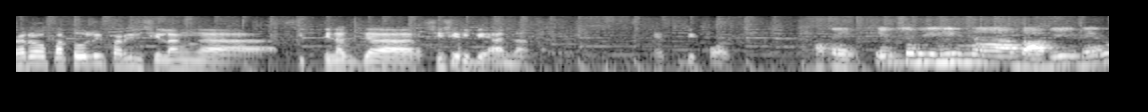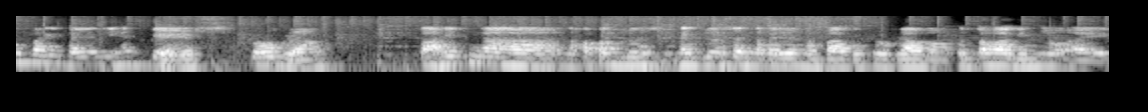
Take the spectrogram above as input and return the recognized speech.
Pero patuloy pa rin silang uh, pinag ah, sisilbihan ng SB4. Okay. Ibig sabihin na, Bobby, meron pa rin Bayanihan Cares program kahit na nakapag naglunsad na kayo ng bagong programa, kung tawagin nyo ay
